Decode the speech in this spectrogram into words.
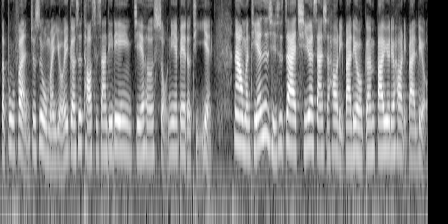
的部分，就是我们有一个是陶瓷三 D 列印结合手捏杯的体验。那我们体验日期是在七月三十号礼拜六跟八月六号礼拜六，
